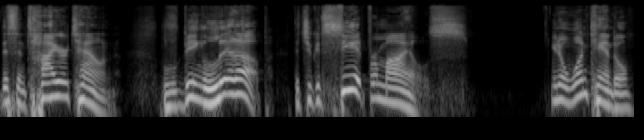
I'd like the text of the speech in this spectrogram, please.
this entire town being lit up that you could see it for miles. You know, one candle,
